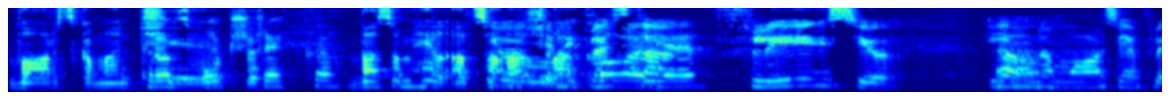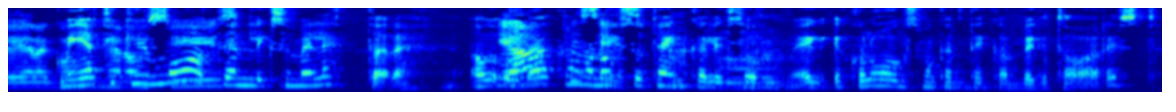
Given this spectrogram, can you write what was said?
var ska man köpa? Transportsträcka. Vad som helst, alltså Jo, alla... de flesta flygs ju inom Asien flera gånger. Men jag tycker och ju maten liksom är lättare. Och, och Ja, där kan man precis. också tänka liksom e- ekologiskt, man kan tänka vegetariskt.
